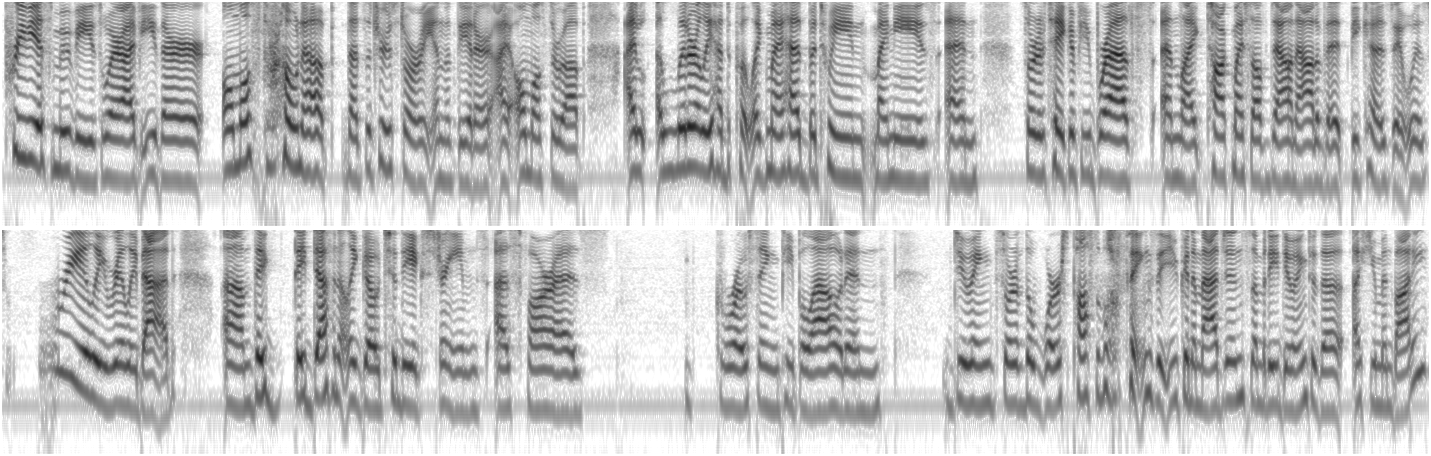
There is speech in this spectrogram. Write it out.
previous movies where I've either almost thrown up, that's a true story in the theater. I almost threw up. I, I literally had to put like my head between my knees and sort of take a few breaths and like talk myself down out of it because it was really really bad. Um, they they definitely go to the extremes as far as grossing people out and doing sort of the worst possible things that you can imagine somebody doing to the a human body.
